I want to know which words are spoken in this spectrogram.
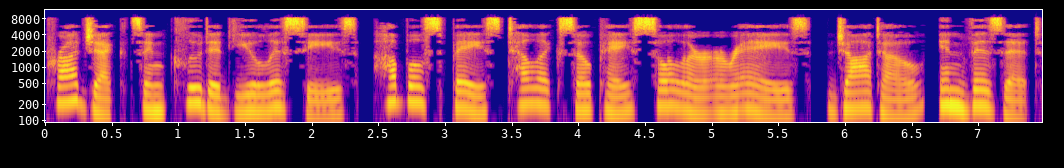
Projects included Ulysses, Hubble Space Telescope solar arrays, Giotto, Envisat,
